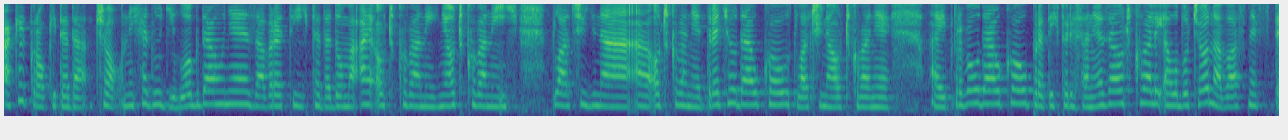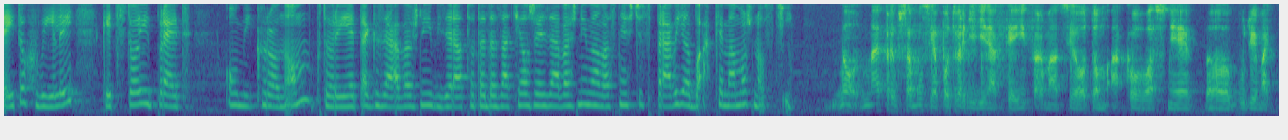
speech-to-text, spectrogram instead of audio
Aké kroky teda? Čo? Nechať ľudí v lockdowne, zavretých teda doma aj očkovaných, neočkovaných, tlačiť na očkovanie treťou dávkou, tlačí na očkovanie aj prvou dávkou pre tých, ktorí sa nezaočkovali, alebo čo ona vlastne v tejto chvíli, keď stojí pred Omikronom, ktorý je tak závažný, vyzerá to teda zatiaľ, že je závažný, má vlastne ešte spraviť, alebo aké má možnosti? No, najprv sa musia potvrdiť inak tie informácie o tom, ako vlastne uh, bude mať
